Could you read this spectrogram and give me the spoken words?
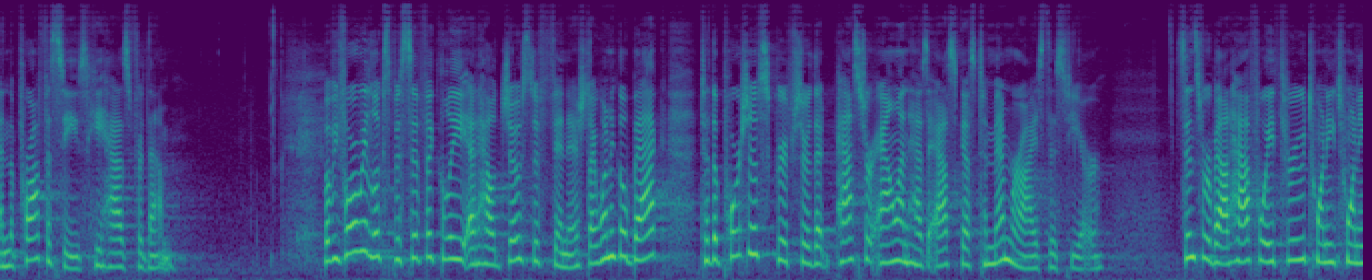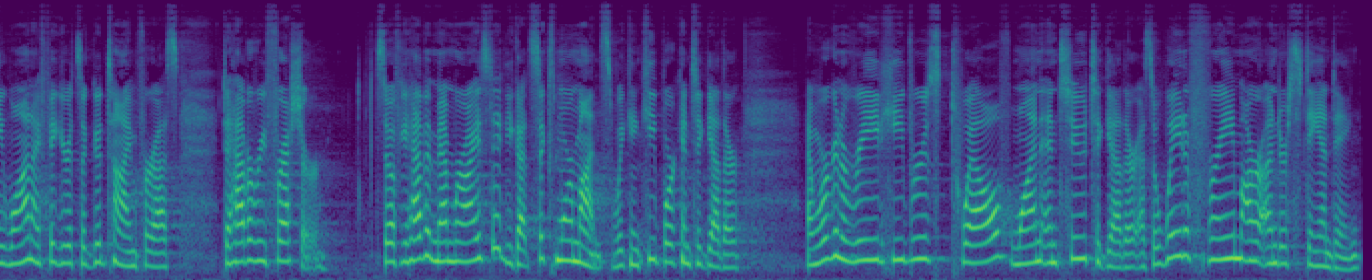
and the prophecies he has for them. But before we look specifically at how Joseph finished, I want to go back to the portion of scripture that Pastor Allen has asked us to memorize this year. Since we're about halfway through 2021, I figure it's a good time for us to have a refresher. So if you haven't memorized it, you got six more months. We can keep working together and we're going to read Hebrews 12, 1 and 2 together as a way to frame our understanding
